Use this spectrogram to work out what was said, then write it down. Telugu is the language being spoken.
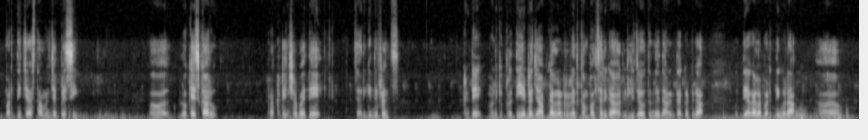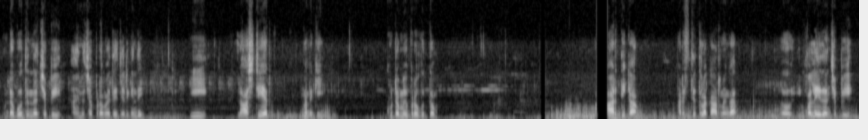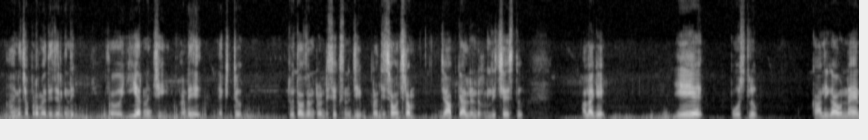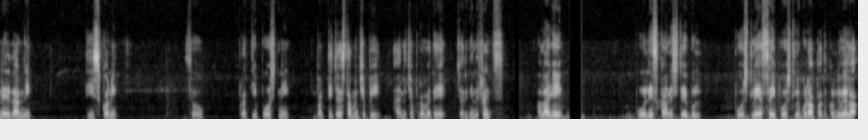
భర్తీ చేస్తామని చెప్పేసి లోకేష్ గారు ప్రకటించడం అయితే జరిగింది ఫ్రెండ్స్. అంటే మనకి ప్రతి ఏటా జాబ్ క్యాలెండర్ అనేది కంపల్సరీగా రిలీజ్ అవుతుంది. దానికి తగ్గట్టుగా ఉద్యోగాల భర్తీ కూడా ఉండబోతుందని చెప్పి ఆయన చెప్పడం అయితే జరిగింది. ఈ లాస్ట్ ఇయర్ మనకి కూటమి ప్రభుత్వం ఆర్థిక పరిస్థితుల కారణంగా సో ఇవ్వలేదని చెప్పి ఆయన చెప్పడం అయితే జరిగింది. సో ఈ ఇయర్ నుంచి అంటే next two thousand twenty six నుంచి ప్రతి సంవత్సరం జాబ్ క్యాలెండర్ రిలీజ్ చేస్తూ అలాగే ఏ ఏ పోస్టులు ఖాళీగా ఉన్నాయనే దాన్ని తీసుకొని సో ప్రతి పోస్ట్ని భర్తీ చేస్తామని చెప్పి ఆయన చెప్పడం అయితే జరిగింది ఫ్రెండ్స్. అలాగే పోలీస్ కానిస్టేబుల్ పోస్టులు ఎస్ఐ పోస్టులు కూడా పదకొండు వేల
